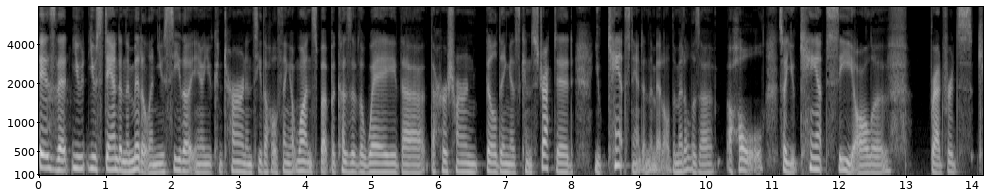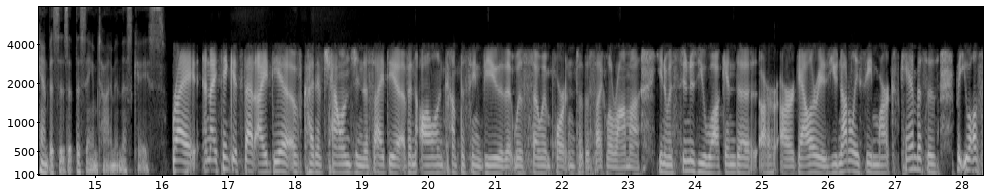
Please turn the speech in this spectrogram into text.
Is that you you stand in the middle and you see the you know you can turn and see the whole thing at once, but because of the way the the Hirshhorn building is constructed, you can't stand in the middle. The middle is a, a hole, so you can't see all of Bradford's canvases at the same time in this case. Right. And I think it's that idea of kind of challenging this idea of an all encompassing view that was so important to the cyclorama. You know, as soon as you walk into our, our galleries, you not only see Mark's canvases, but you also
